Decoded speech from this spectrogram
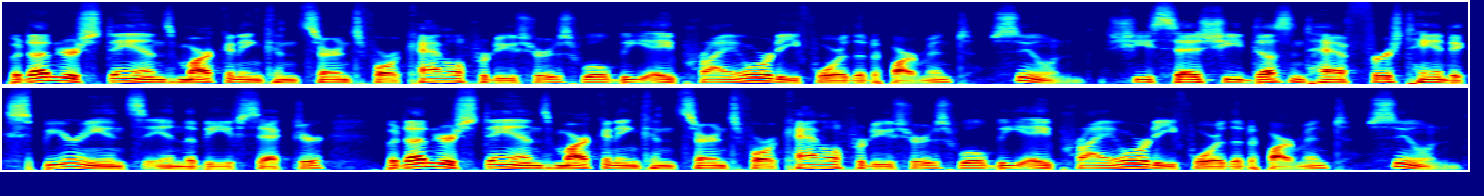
but understands marketing concerns for cattle producers will be a priority for the department soon. She says she doesn't have firsthand experience in the beef sector, but understands marketing concerns for cattle producers will be a priority for the department soon.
